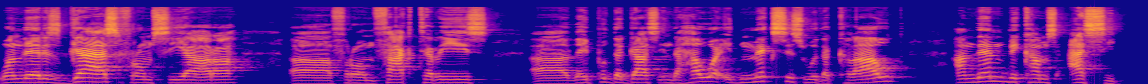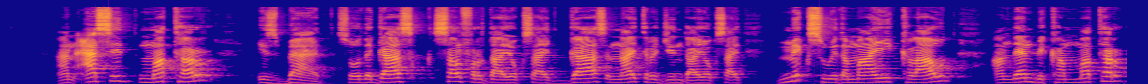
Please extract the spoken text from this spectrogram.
When there is gas from Sierra, from factories uh, they put the gas in the hawa, it mixes with a cloud and then becomes acid. And acid matter is bad. So the gas, sulfur dioxide, gas, and nitrogen dioxide mix with the mai cloud and then become matter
